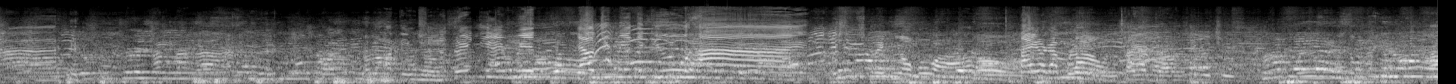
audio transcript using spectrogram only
Ah, ang mga team chess. 30, I'm with LGBTQ, hi! Subscribe niyo ako ah. Oh. Tyra Brown. Tyra Brown sa YouTube. Mga players, nakatulungan mo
